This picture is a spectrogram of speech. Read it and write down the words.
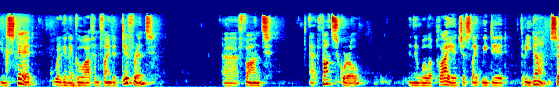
Instead, we're going to go off and find a different uh, font at Font Squirrel, and then we'll apply it just like we did 3Dumb. So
